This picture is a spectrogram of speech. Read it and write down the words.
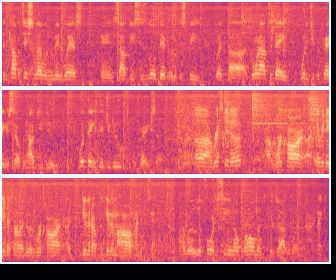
the competition level in the Midwest and Southeast is a little different with the speed. But uh, going out today, what did you prepare yourself and how did you do? What things did you do to prepare yourself? Uh, I rested up. I work hard every day. That's all I do is work hard. I give it up, give it my all, 100%. I will look forward to seeing you in Oklahoma. Good job, today. Thank you.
